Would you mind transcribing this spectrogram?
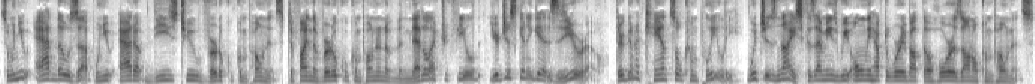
So when you add those up, when you add up these two vertical components to find the vertical component of the net electric field, you're just going to get zero. They're going to cancel completely, which is nice because that means we only have to worry about the horizontal components.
